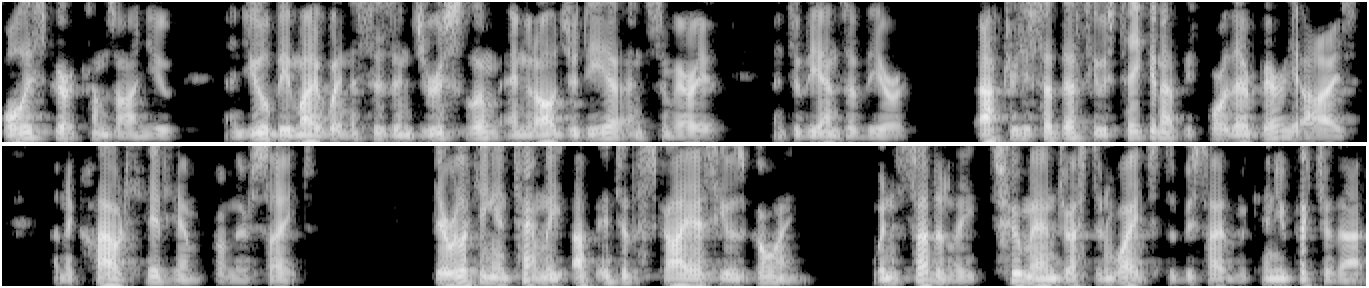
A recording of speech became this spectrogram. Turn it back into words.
Holy Spirit comes on you, and you will be my witnesses in Jerusalem and in all Judea and Samaria and to the ends of the earth. After he said this, he was taken up before their very eyes, and a cloud hid him from their sight. They were looking intently up into the sky as he was going, when suddenly two men dressed in white stood beside them. Can you picture that?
